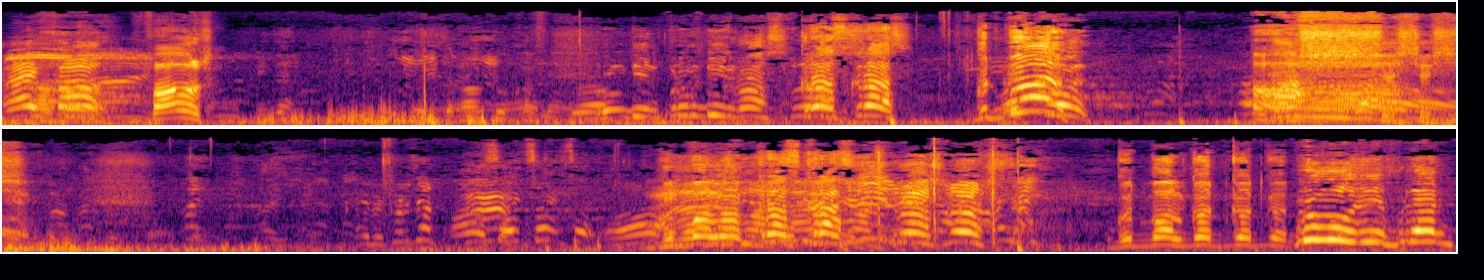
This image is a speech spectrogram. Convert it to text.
Hey, uh-huh. foul. Foul. Perunding, perunding. Cross, cross, cross. Good ball. Oh, shush, shush. Good ball, cross, cross. Cross, cross. Good ball, good, good, good. Bro, eh, Bran.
